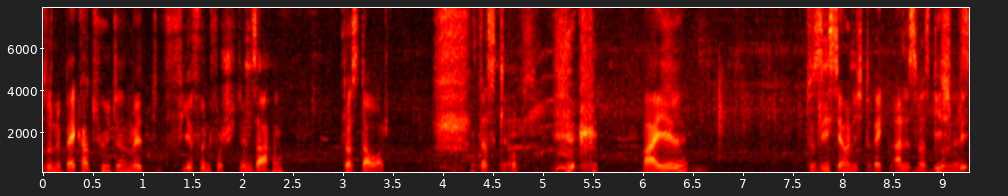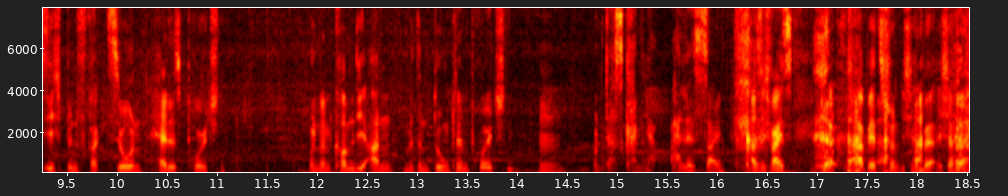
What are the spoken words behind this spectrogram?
so eine Bäckertüte mit vier, fünf verschiedenen Sachen, das dauert. Das glaubst Weil du. Siehst ja auch nicht direkt alles, was drin Ich bin, ist. ich bin Fraktion helles Brötchen. Und dann kommen die an mit einem dunklen Brötchen. Hm. Und das kann ja alles sein. Also ich weiß, ich, ich habe jetzt schon, ich habe, ich habe,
